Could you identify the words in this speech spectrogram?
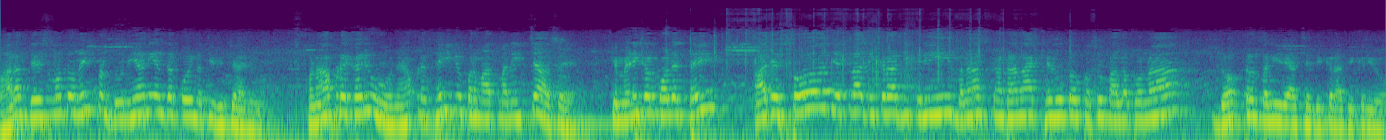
ભારત દેશમાં તો નહીં, પણ દુનિયાની અંદર કોઈ નથી વિચાર્યું. પણ આપણે કર્યું અને આપણે થઈ ગયું પરમાત્માની ઈચ્છા હશે કે મેડિકલ કોલેજ થઈ. આજે સો જેટલા દીકરા દીકરી બનાસકાંઠાના ખેડૂતો, પશુપાલકોના ડોક્ટર બની રહ્યા છે દીકરા દીકરીઓ.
